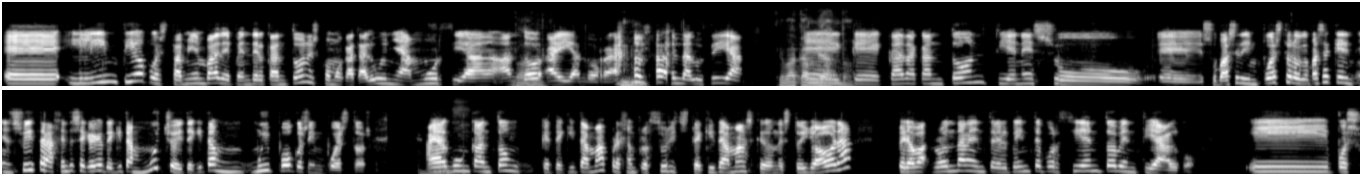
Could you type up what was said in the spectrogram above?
Eh, y limpio, pues también va, depende del cantón, es como Cataluña, Murcia, Andorra, ahí Andorra, Andalucía. Que va cambiando. Eh, que cada cantón tiene su, eh, su base de impuestos. Lo que pasa es que en Suiza la gente se cree que te quitan mucho y te quitan muy pocos impuestos. Hay algún cantón que te quita más, por ejemplo, Zurich te quita más que donde estoy yo ahora, pero rondan entre el 20%, 20 y algo y pues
